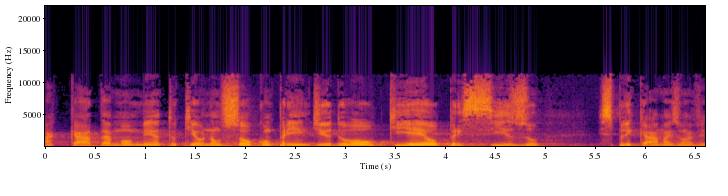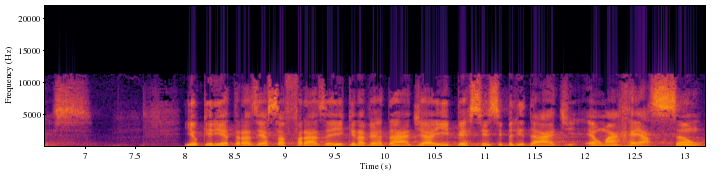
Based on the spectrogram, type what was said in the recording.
a cada momento que eu não sou compreendido ou que eu preciso explicar mais uma vez. E eu queria trazer essa frase aí, que na verdade a hipersensibilidade é uma reação.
